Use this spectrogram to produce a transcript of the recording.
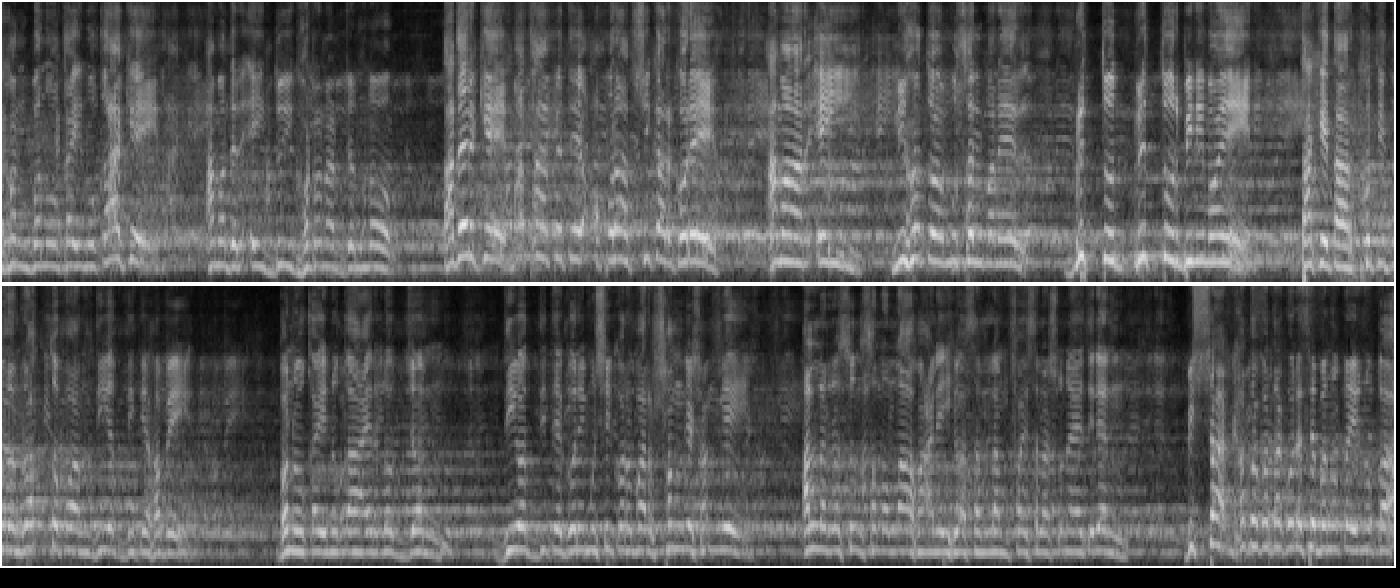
এখন বনু কাইনুকাকে আমাদের এই দুই ঘটনার জন্য তাদেরকে মাথা পেতে অপরাধ স্বীকার করে আমার এই নিহত মুসলমানের মৃত্যু মৃত্যুর বিনিময়ে তাকে তার ক্ষতিপূরণ রক্তপণ দিয়ে দিতে হবে। বনু কাইনুকায়ের লোকজন দিয়ত দিতে গরিমুষি করবার সঙ্গে সঙ্গে আল্লাহ রসুল সাল্লাহ আলহি আসাল্লাম ফয়সলা শুনাই দিলেন, বিশ্বাসঘাতকতা করেছে বনু কাইনুকা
